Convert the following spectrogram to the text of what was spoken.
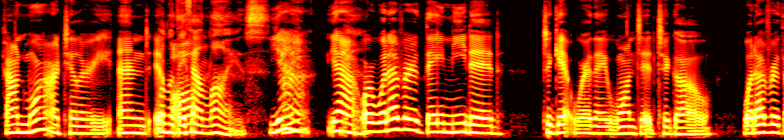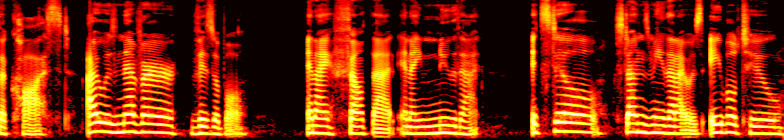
found more artillery and it well, all, they found lies. Yeah, right? yeah, yeah, or whatever they needed to get where they wanted to go, whatever the cost. I was never visible. And I felt that and I knew that. It still stuns me that I was able to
